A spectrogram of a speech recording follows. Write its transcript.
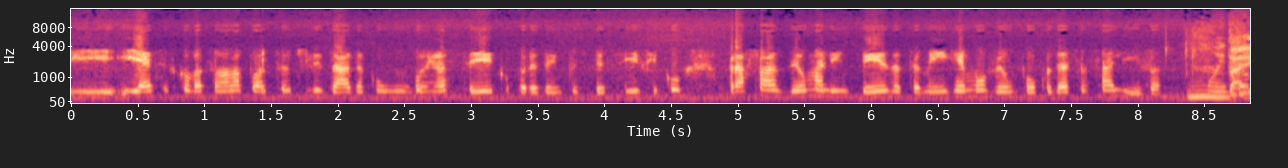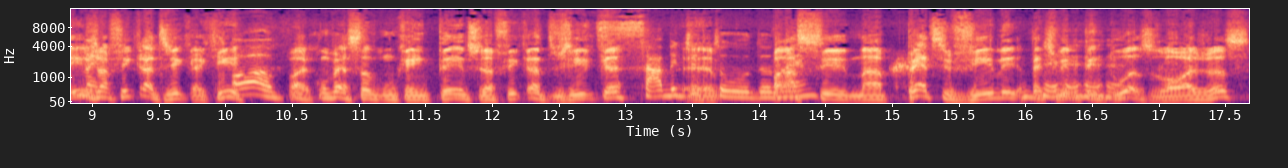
e, e, essa escovação ela pode ser utilizada com um banho a seco, por exemplo, específico, para fazer uma limpeza também e remover um pouco dessa saliva. Muito Daí bem. já fica a dica aqui. Olha, conversando com quem entende, já fica a dica. Sabe de é, tudo, passe né? na Petville. Petville tem duas lojas,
